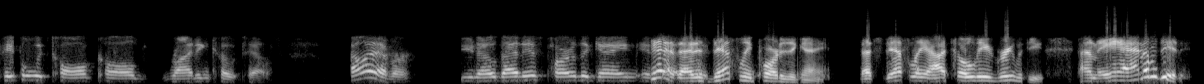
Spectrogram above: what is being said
people would call called riding coattails. However, you know that is part of the game. yeah, that is definitely part of the game. That's definitely. I totally agree with you. I mean, Adam did it.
